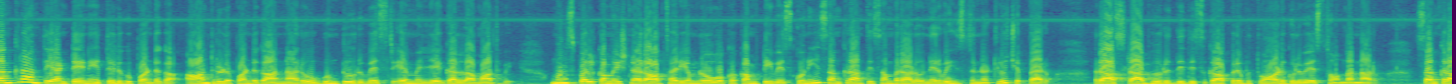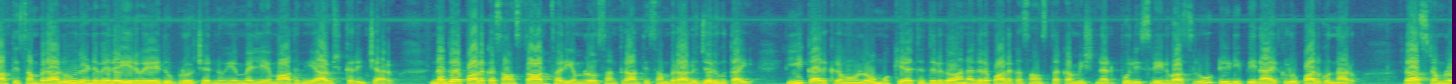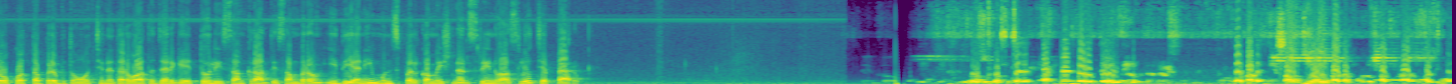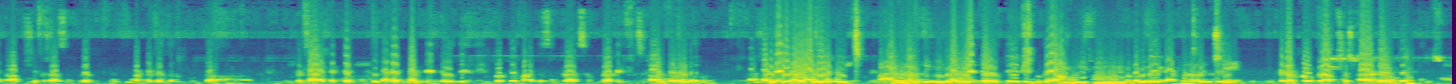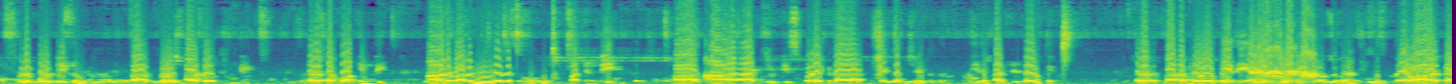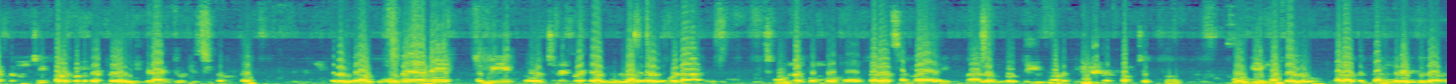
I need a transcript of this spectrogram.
సంక్రాంతి అంటేనే తెలుగు పండుగ. ఆంధ్రుల పండుగ అన్నారు Guntur west MLA Galla Madhavi. Municipal commissioner ఆధ్వర్యంలో ఒక కమిటీ వేసుకుని సంక్రాంతి సంబరాలు నిర్వహిస్తున్నట్లు చెప్పారు. రాష్ట్ర అభివృద్ధి దిశగా ప్రభుత్వం అడుగులు వేస్తోందన్నారు. సంక్రాంతి సంబరాలు రెండు వేల ఇరవై ఐదు బ్రోచర్ను ఎమ్మెల్యే మాధవి ఆవిష్కరించారు. నగరపాలక సంస్థ ఆధ్వర్యంలో సంక్రాంతి సంబరాలు జరుగుతాయి. ఈ కార్యక్రమంలో ముఖ్య అతిథులుగా నగరపాలక సంస్థ కమిషనర్ పులి శ్రీనివాసులు టీడీపీ నాయకులు పాల్గొన్నారు. రాష్ట్రంలో కొత్త ప్రభుత్వం వచ్చిన తర్వాత జరిగే తొలి సంక్రాంతి సంబరం ఇది అని మున్సిపల్ కమిషనర్ శ్రీనివాసులు చెప్పారు. పన్నెండవ తేదీ. అంటే మనకి ఈ సంవత్సరం పదమూడు పద్నాలుగు పదిహేను ఆప్షన్గా సంక్రాంతి పండుగ జరుపుకుంటాం. ఇంకా దానికంటే ముందుగానే పన్నెండవ తేదీతో మనకు సంక్రాంతి సంక్రాంతి స్టార్ట్ అవుతుంది? పన్నెండవ తేదీ పన్నెండవ తేదీ ఉదయం ఉదయం గంటల నుంచి ఇక్కడ ప్రోగ్రామ్స్ స్టార్ట్ అవుతాయి ముగ్గుల పోటీలు స్టార్ట్ అవుతుంది. తర్వాత మహిందీ ఆడవాళ్ళ పిల్లలకు మహిందీ యాక్టివిటీస్ కూడా ఇక్కడ చెకప్ చేయడం ఇది పన్నెండవ తేదీ. తర్వాత పదమూడవ తేదీ అంటే ఈ రోజు ఉదయం ఆరు గంటల నుంచి పదకొండు గంటల వరకు ఇక్కడ యాక్టివిటీస్ జరుగుతాయి. తర్వాత ఉదయాన్నే అవి వచ్చినటువంటి అతిథులందరూ కూడా పూర్ణ కుంభము తర్వాత సన్నాయి మేళంతో తోటి భోగి మంటలు తర్వాత గంగిరెద్దులు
